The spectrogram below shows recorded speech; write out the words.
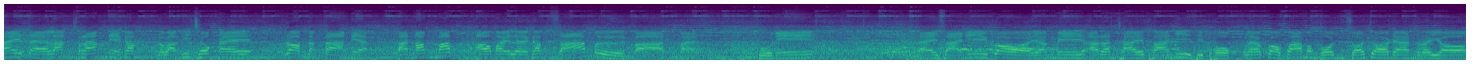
ในแต่ละครั้งเนี่ยครับระหว่างที่ชกในรอบต่างๆเนี่ยถ้าน็อกปั๊บเอาไปเลยครับ 30,000 บาทแหมคู่นี้ในสายนี้ก็ยังมีอารันชัยพาน26แล้วก็ฟ้ามงคลสจแดนระยอง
